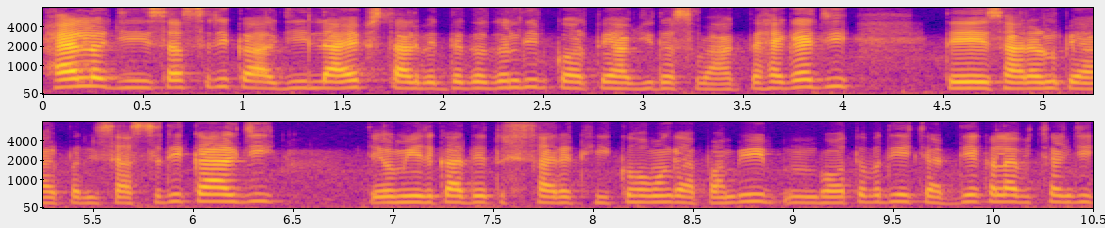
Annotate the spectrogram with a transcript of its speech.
ਹੈਲੋ ਜੀ, ਸਤਿ ਸ੍ਰੀ ਅਕਾਲ ਜੀ। ਲਾਈਫ ਸਟਾਈਲ ਵਿਦ ਗਗਨਦੀਪ ਕੌਰ ਤੇ ਆਪ ਜੀ ਦਾ ਸਵਾਗਤ ਹੈਗਾ ਜੀ। ਤੇ ਸਾਰਿਆਂ ਨੂੰ ਪਿਆਰ ਭਰੀ ਸਤਿ ਸ੍ਰੀ ਅਕਾਲ ਜੀ। ਤੇ ਉਮੀਦ ਕਰਦੇ ਤੁਸੀਂ ਸਾਰੇ ਠੀਕ ਹੋਵੋਗੇ। ਆਪਾਂ ਵੀ ਬਹੁਤ ਵਧੀਆ ਚੜ੍ਹਦੀ ਕਲਾ ਵਿੱਚ ਜੀ।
